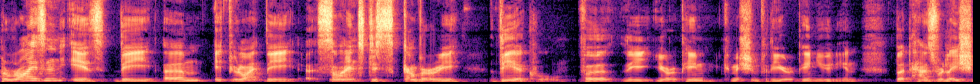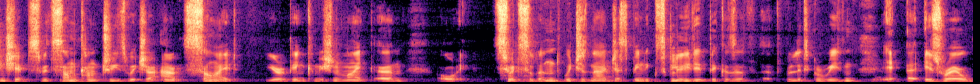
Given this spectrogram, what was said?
Horizon is the, um, if you like, the uh, science discovery vehicle for the European Commission, for the European Union, but has relationships with some countries which are outside European Commission, like um, or Switzerland, which has now just been excluded because of, political reasons. I- uh, Israel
